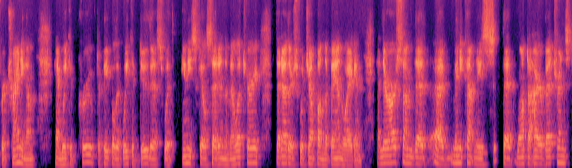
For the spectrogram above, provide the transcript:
for training them, and we could prove to people that we could do this with any skill set in the military, that others would jump on the bandwagon. And there are some that uh, many companies that want to hire veterans,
